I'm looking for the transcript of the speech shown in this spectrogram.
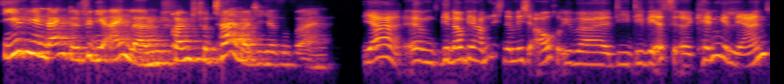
Vielen, vielen Dank für die Einladung. Ich freue mich total, heute hier zu sein. Ja, ähm, genau. Wir haben dich nämlich auch über die DWS äh, kennengelernt.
